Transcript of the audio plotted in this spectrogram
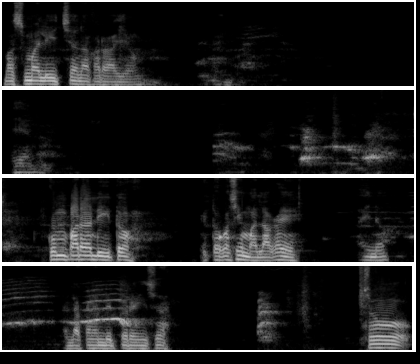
Mas maliit siya na karayom. Ayan. Ayan. Kumpara dito. Ito kasi malaki. Ay no? Malaki ng diferensya. So,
